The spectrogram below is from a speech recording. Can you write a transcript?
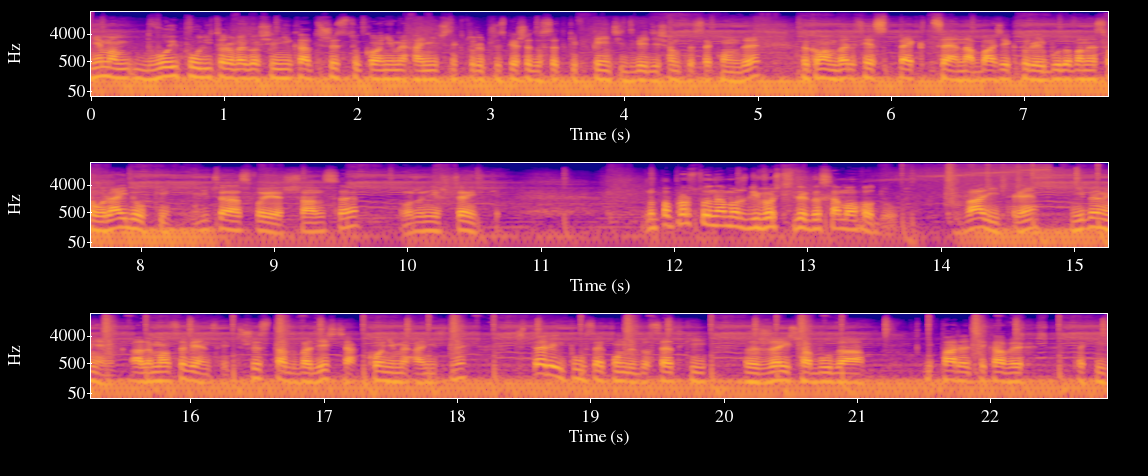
Nie mam 2,5 litrowego silnika 300 koni mechanicznych, który przyspieszy do setki w 5,2 sekundy, tylko mam wersję Spec C, na bazie której budowane są rajdówki. Liczę na swoje szanse, może nie szczęście. No po prostu na możliwości tego samochodu. 2 litry, niby mniej, ale mocy więcej. 320 koni mechanicznych, 4,5 sekundy do setki, lżejsza buda i parę ciekawych takich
